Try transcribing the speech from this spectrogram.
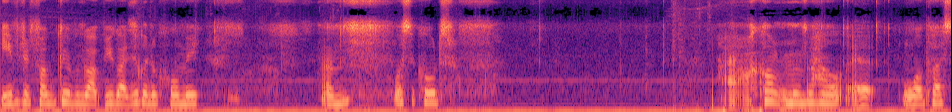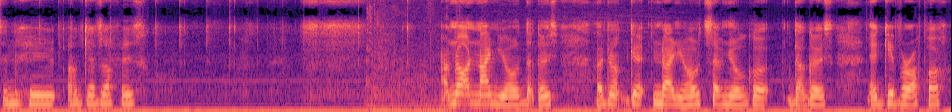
even if I'm giving up, you guys are gonna call me um what's it called? I, I can't remember how uh, what person who uh, gives up is. I'm not a nine-year-old that goes. I don't get nine-year-old, seven-year-old go, that goes a giver upper.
